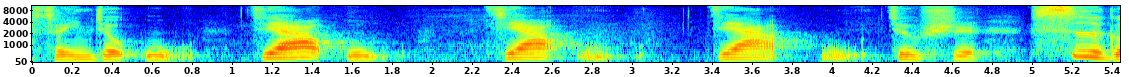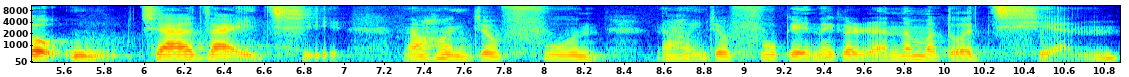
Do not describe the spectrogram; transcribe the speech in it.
所以你就五加五加五加五就是四个五加在一起，然后你就付，然后你就付给那个人那么多钱。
